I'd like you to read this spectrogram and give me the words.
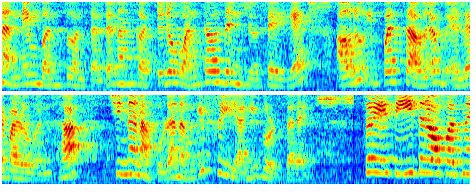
ನನ್ನ ನೇಮ್ ಬಂತು ಅಂತಂದರೆ ನಾನು ಕಟ್ಟಿರೋ ಒನ್ ತೌಸಂಡ್ ಜೊತೆಗೆ ಅವರು ಇಪ್ಪತ್ತು ಸಾವಿರ ಬೆಲೆ ಬಾಳುವಂತಹ ಚಿನ್ನನ ಕೂಡ ನಮಗೆ ಫ್ರೀಯಾಗಿ ಕೊಡ್ತಾರೆ. ಸೊ ಎಸ್ ಈ ಥರ ಆಫರ್ಸ್ನ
